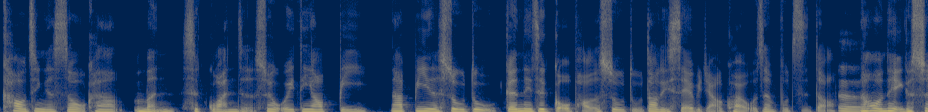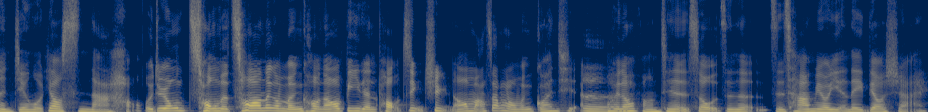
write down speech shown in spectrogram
靠近的时候，我看到门是关着，所以我一定要逼。那逼的速度跟那只狗跑的速度，到底谁比较快？我真的不知道。嗯然后我那一个瞬间，我钥匙拿好，我就用冲的冲到那个门口，然后逼人跑进去，然后马上把门关起来。嗯回到房间的时候，我真的只差没有眼泪掉下来。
